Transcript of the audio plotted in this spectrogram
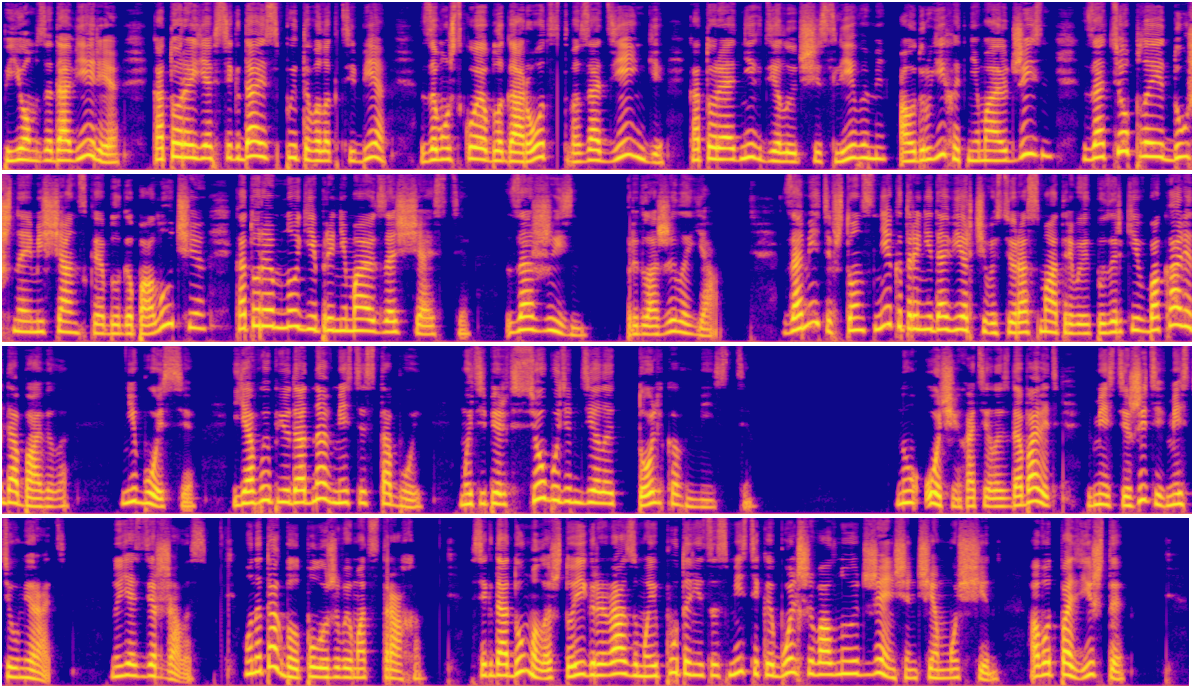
«Пьем за доверие, которое я всегда испытывала к тебе, за мужское благородство, за деньги, которые одних делают счастливыми, а у других отнимают жизнь, за теплое и душное мещанское благополучие, которое многие принимают за счастье, за жизнь, предложила я. Заметив, что он с некоторой недоверчивостью рассматривает пузырьки в бокале, добавила, «Не бойся, я выпью до дна вместе с тобой. Мы теперь все будем делать только вместе». Ну, очень хотелось добавить «вместе жить и вместе умирать». Но я сдержалась. Он и так был полуживым от страха. Всегда думала, что игры разума и путаница с мистикой больше волнуют женщин, чем мужчин. А вот поди ты.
